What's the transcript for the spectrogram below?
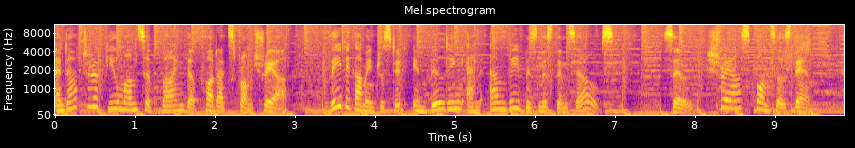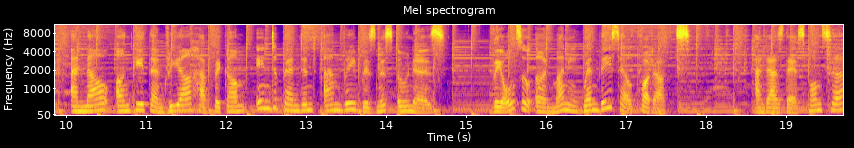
And after a few months of buying the products from Shreya, they become interested in building an Amway business themselves. So, Shreya sponsors them. And now Ankit and Ria have become independent Amway business owners. They also earn money when they sell products. And as their sponsor,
